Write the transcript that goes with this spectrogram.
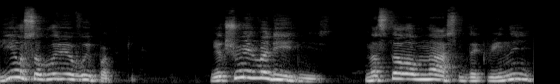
Є особливі випадки. Якщо інвалідність настала внаслідок війни,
